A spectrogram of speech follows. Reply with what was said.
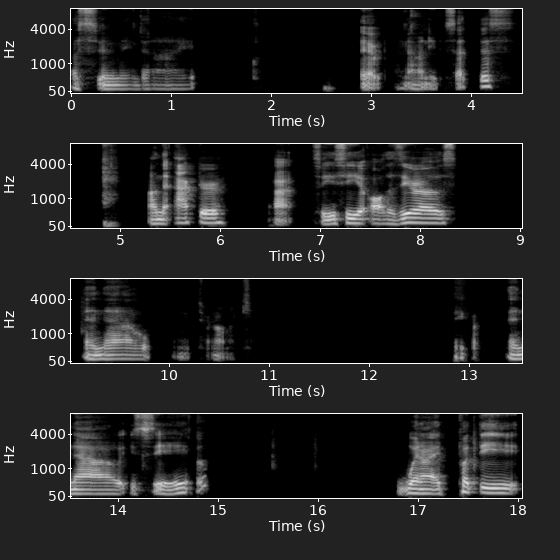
assuming that I, there we go. Now I need to set this on the actor. All right. So you see all the zeros. And now, let me turn on my camera. There you go. And now you see, oops, when I put the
